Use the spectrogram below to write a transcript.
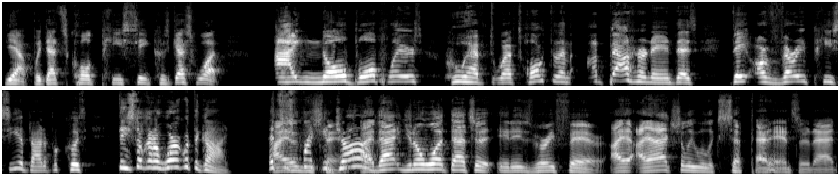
Yeah, but that's called PC because guess what? I know ball players who have when I've talked to them about Hernandez, they are very PC about it because they still got to work with the guy. That's I his freaking job. I, that you know what? That's a it is very fair. I I actually will accept that answer. That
